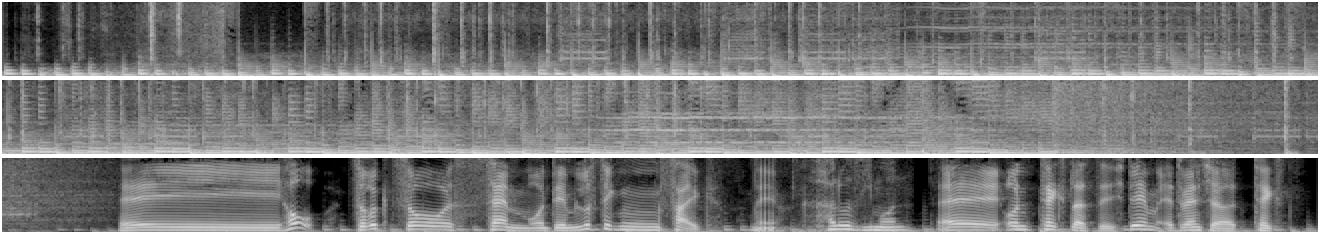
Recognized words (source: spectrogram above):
Hey, ho! Zurück zu Sam und dem lustigen Falk. Nee. Hallo Simon. Hey, und Textlastig, dem Adventure,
